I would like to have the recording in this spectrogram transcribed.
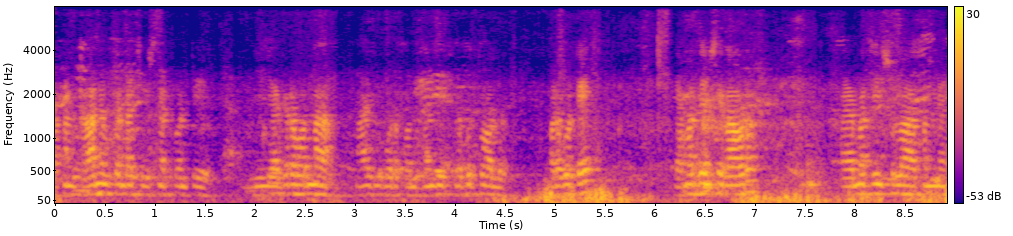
అతను కానివ్వకుండా చేసినటువంటి ఈ ఉన్న నాయకులు కూడా కొంతమంది ప్రభుత్వాలు పడగొట్టే ఎమర్జెన్సీ రావడం ఆ ఎమర్జెన్సీలో అతన్ని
